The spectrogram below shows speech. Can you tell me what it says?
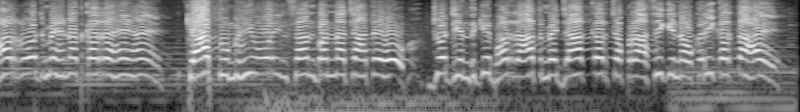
हर रोज मेहनत कर रहे हैं। क्या तुम ही वो इंसान बनना चाहते हो, जो ज़िंदगी भर रात में जाग कर चपरासी की नौकरी करता है?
